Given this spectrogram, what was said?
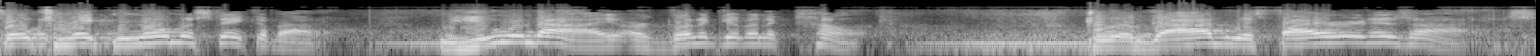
Folks, make no mistake about it. You and I are going to give an account to a God with fire in his eyes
